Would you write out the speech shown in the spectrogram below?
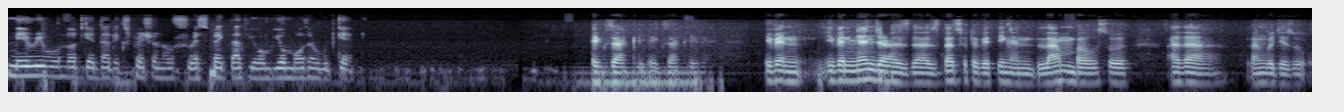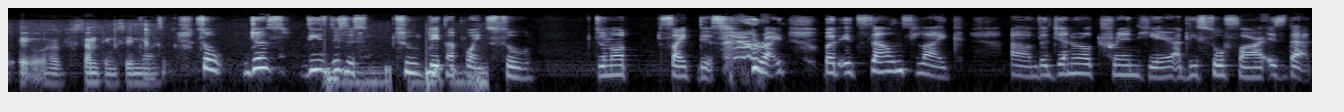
Mary will not get that expression of respect that your your mother would get. exactly, exactly. Even even Nyanja has, has that sort of a thing, and Lamba also other languages will, will have something similar. So just these this is two data points. So do not cite this, right? But it sounds like um, the general trend here, at least so far, is that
